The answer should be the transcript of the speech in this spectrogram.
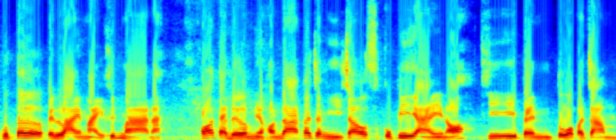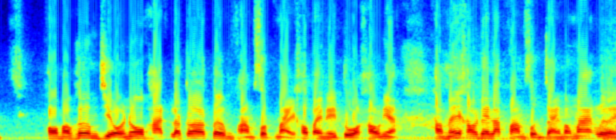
กูตเตอร์เป็นลายใหม่ขึ้นมานะเพราะแต่เดิมเนี่ย Honda ก็จะมีเจ้า Scoopy i เนาะที่เป็นตัวประจำ พอมาเพิ่ม g i o n o Pat แล้วก็เติมความสดใหม่เข้าไปในตัวเขาเนี่ยทำให้เขาได้รับความสนใจมากๆเลย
